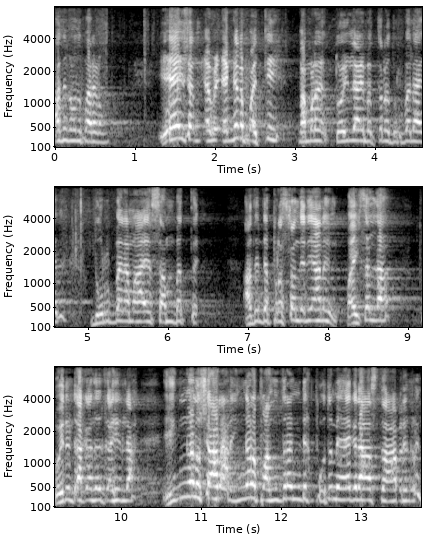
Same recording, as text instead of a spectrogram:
അത് നിങ്ങളൊന്ന് പറയണം. എവ- എങ്ങനെ പറ്റി? നമ്മുടെ തൊഴിലായ്മ എത്ര ദുർബലമായത് ദുർബലമായ സമ്പത്ത്. അതിന്റെ പ്രശ്നം തന്നെയാണ്. പൈസ അല്ല തൊഴിലുണ്ടാക്കാൻ കഴിയില്ല. നിങ്ങൾ ഉഷാറാണ്. നിങ്ങളെ പന്ത്രണ്ട് പൊതുമേഖലാ സ്ഥാപനങ്ങളിൽ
